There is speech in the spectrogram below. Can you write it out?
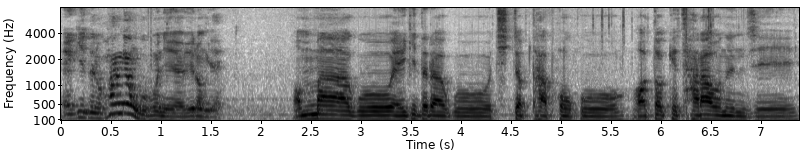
애기들 환경 부분이에요, 이런 게. 엄마하고 애기들하고 직접 다 보고 어떻게 자라오는지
